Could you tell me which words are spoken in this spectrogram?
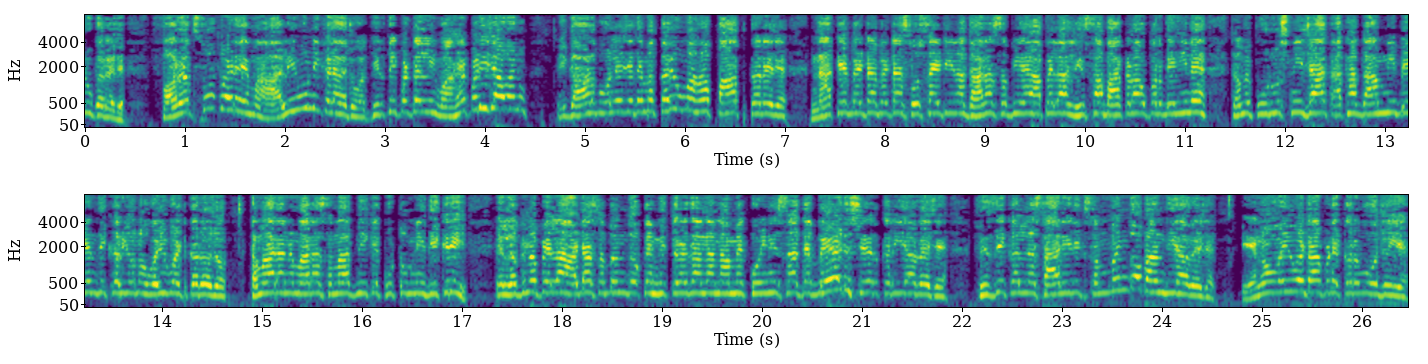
ચાલુ કરે છે. ફરક શું પડે? એમાં હાલી હું નીકળ્યા છો. કીર્તિ પટેલની વાહે પડી જવાનું. એ ગાળ બોલે છે તેમાં કયું મહાપાપ કરે છે? નાકે બેઠા બેઠા સોસાયટીના ધારાસભ્યએ આપેલા લીસા બાંકડા ઉપર બેહીને તમે પુરુષની જાત, આખા ગામની બેન દીકરીઓનો વહીવટ કરો છો. તમારા અને મારા સમાજની કે કુટુંબની દીકરી, એ લગ્ન પહેલા આડા સંબંધો કે મિત્રતાના નામે કોઈની સાથે બેડ શેર કરી આવે છે. ફિઝિકલ ને શારીરિક સંબંધો બાંધી આવે છે. એનો વહીવટ આપણે કરવો જોઈએ.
